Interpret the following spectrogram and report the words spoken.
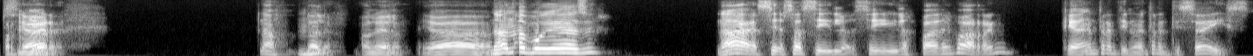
Porque, a Señor. ver, no, dale, olvídalo. Ya, No, no, porque es así. nada, si, o sea, si, si los padres barren, quedan en 39-36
